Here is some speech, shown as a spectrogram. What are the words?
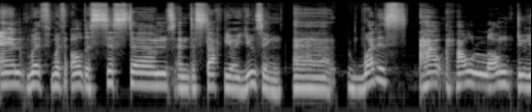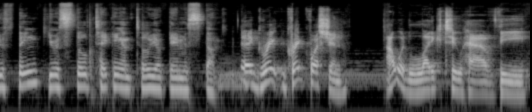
and with with all the systems and the stuff you're using, uh, what is how how long do you think you're still taking until your game is done? Uh, great, great question. I would like to have the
